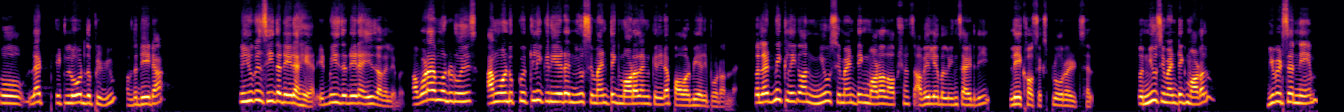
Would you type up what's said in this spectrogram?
so let it load the preview of the data you can see the data here. It means the data is available. Now what I'm going to do is I'm going to quickly create a new semantic model and create a Power BI report on that. So let me click on new semantic model options available inside the Lakehouse Explorer itself. So new semantic model, give it a name,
